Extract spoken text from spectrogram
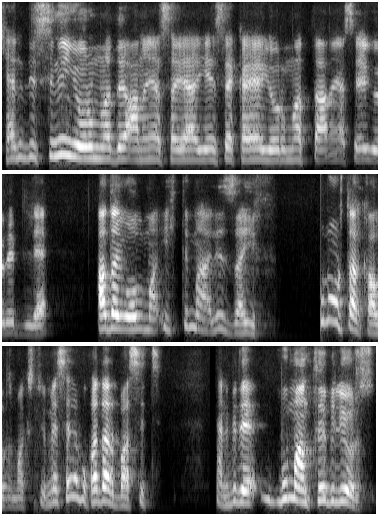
kendisinin yorumladığı anayasaya, YSK'ya yorumlattığı anayasaya göre bile aday olma ihtimali zayıf. Bunu ortadan kaldırmak istiyor. Mesele bu kadar basit. Yani bir de bu mantığı biliyoruz.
